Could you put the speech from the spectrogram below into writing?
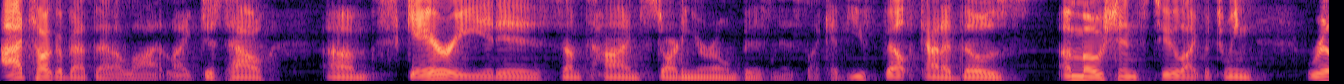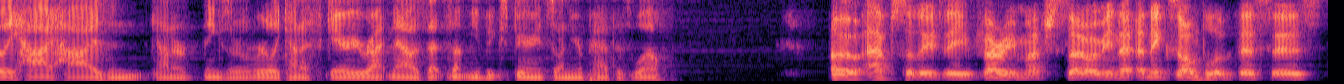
I talk about that a lot, like just how – um, scary it is sometimes starting your own business. Like, have you felt kind of those emotions too, like between really high highs and kind of things that are really kind of scary right now? Is that something you've experienced on your path as well? Oh, absolutely, very much so. I mean, an example of this is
